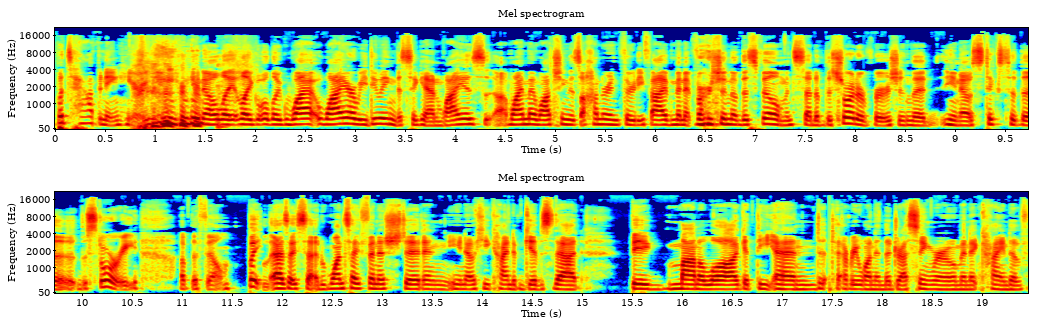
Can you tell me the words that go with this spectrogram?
what's happening here? You know like like well, like why why are we doing this again? Why is uh, why am i watching this 135 minute version of this film instead of the shorter version that you know sticks to the the story of the film? But as i said once i finished it and you know he kind of gives that big monologue at the end to everyone in the dressing room and it kind of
